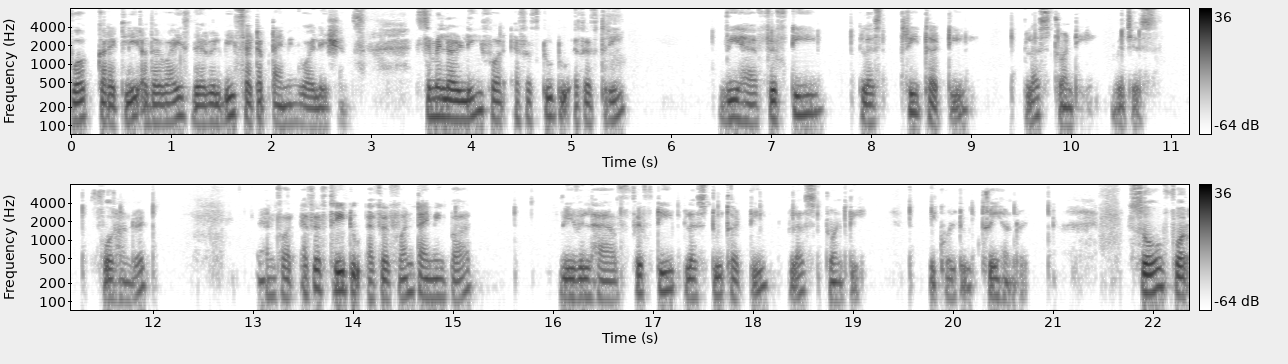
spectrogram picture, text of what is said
work correctly otherwise there will be setup timing violations. Similarly for FF2 to FF3 we have 50 plus 330 plus 20 which is 400 and for FF3 to FF1 timing path we will have 50 plus 230 plus 20 equal to 300. So for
